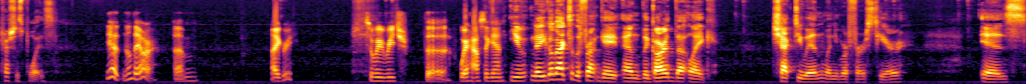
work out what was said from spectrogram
precious boys. Yeah, no, they are. Um, I agree. So we reach the warehouse again. You no, you go back to the front gate, and the guard that like checked you in when you were first here is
